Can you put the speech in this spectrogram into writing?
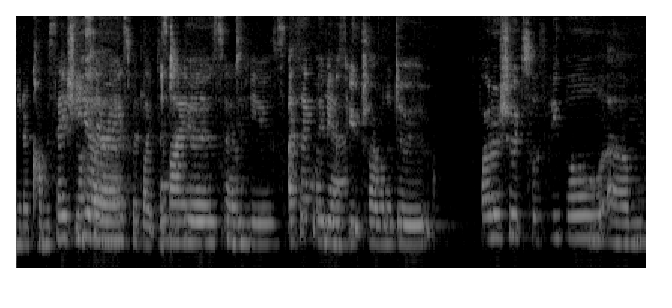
you know conversational Yeah, series with like designers, interviews and- interviews. I think maybe in the future I want to do photo shoots with people, Yeah, um,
